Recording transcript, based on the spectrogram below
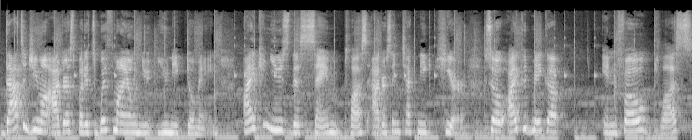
That's a Gmail address, but it's with my own unique domain. I can use this same plus addressing technique here. So I could make up info plus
